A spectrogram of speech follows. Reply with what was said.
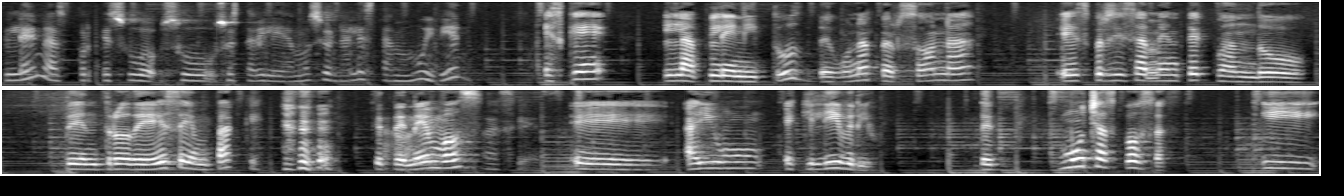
plenas porque su, su, su estabilidad emocional está muy bien. Es que la plenitud de una persona es precisamente cuando dentro de ese empaque que tenemos eh, hay un equilibrio de muchas cosas. Y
